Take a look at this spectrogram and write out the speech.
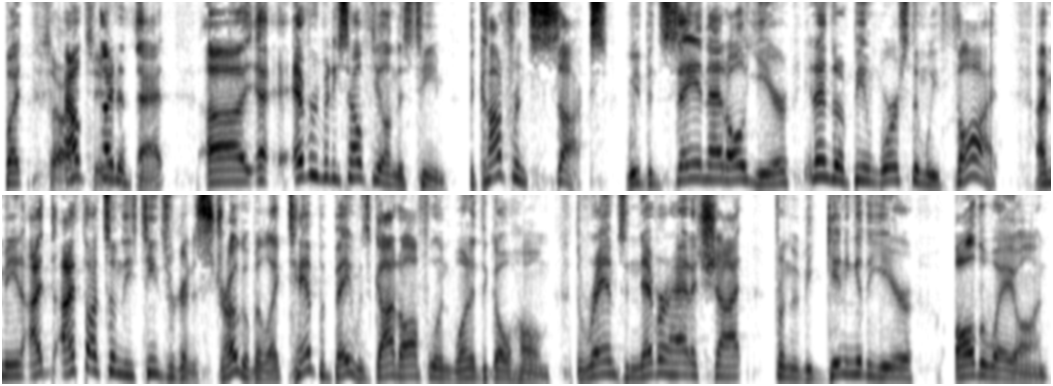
But Sorry, outside team. of that, uh, everybody's healthy on this team. The conference sucks. We've been saying that all year. It ended up being worse than we thought. I mean, I, I thought some of these teams were going to struggle, but like Tampa Bay was god awful and wanted to go home. The Rams never had a shot from the beginning of the year all the way on.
